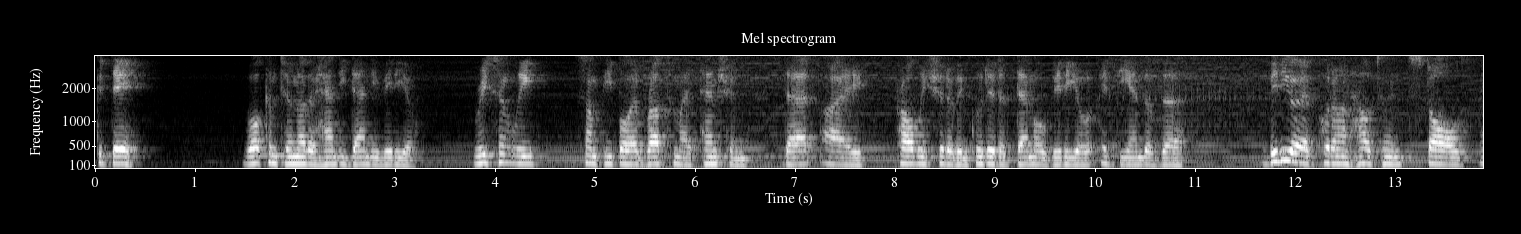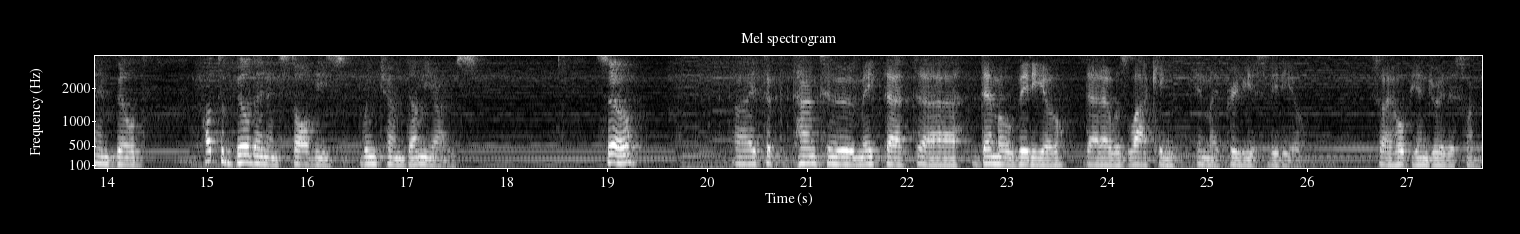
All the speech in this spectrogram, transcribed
Good day. Welcome to another handy dandy video. Recently, some people have brought to my attention that I probably should have included a demo video at the end of the video I put on how to install and build how to build and install these Wing Chun dummy arms. So I took the time to make that uh, demo video that I was lacking in my previous video. So I hope you enjoy this one.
